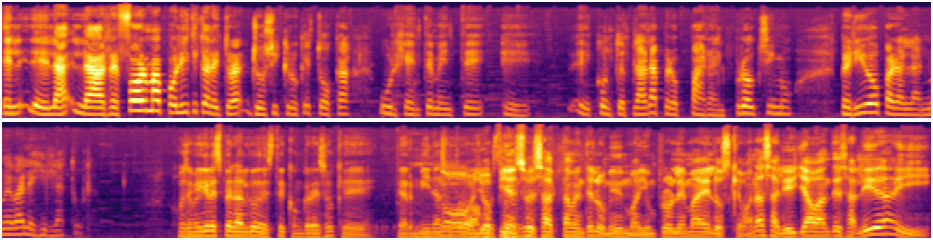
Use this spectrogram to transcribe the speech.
el, eh, la, reforma política electoral. Yo sí creo que toca urgentemente eh, eh, contemplarla, pero para el próximo periodo, para la nueva legislatura. José Miguel espera algo de este Congreso que termina su trabajo. Yo pienso exactamente lo mismo. Hay un problema de los que van a salir ya van de salida y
